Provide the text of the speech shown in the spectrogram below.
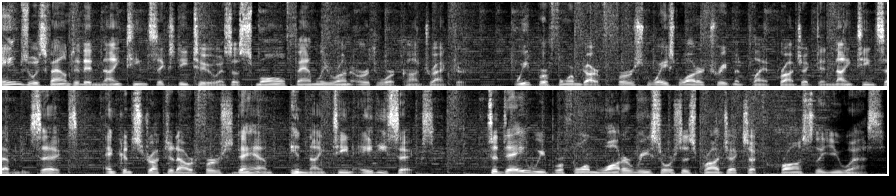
Ames was founded in 1962 as a small family run earthwork contractor. We performed our first wastewater treatment plant project in 1976 and constructed our first dam in 1986. Today, we perform water resources projects across the U.S.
